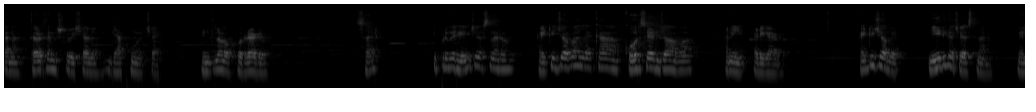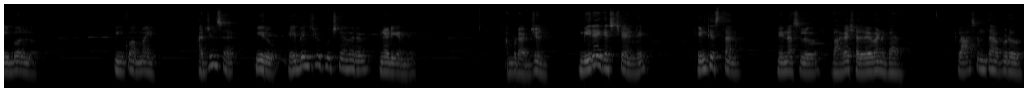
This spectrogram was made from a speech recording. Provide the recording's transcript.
తన థర్డ్ సెమిస్టర్ విషయాలు జ్ఞాపకం వచ్చాయి. ఇంతలో ఒక కుర్రాడు సార్ ఇప్పుడు మీరు ఏం చేస్తున్నారు? ఐటీ జాబా లేక కోర్ సైడ్ జాబా? అని అడిగాడు. ఐటీ జాబే లీడ్గా చేస్తున్నాను మెల్బోర్న్లో. ఇంకో అమ్మాయి అర్జున్ సార్ మీరు ఏ బెంచ్లో కూర్చునేవారు అని అడిగింది. అప్పుడు అర్జున్ మీరే గెస్ట్ చేయండి. హింట్ ఇస్తాను. నేను అసలు బాగా చదివేవాడిని కాదు. క్లాస్ అంతా అప్పుడు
